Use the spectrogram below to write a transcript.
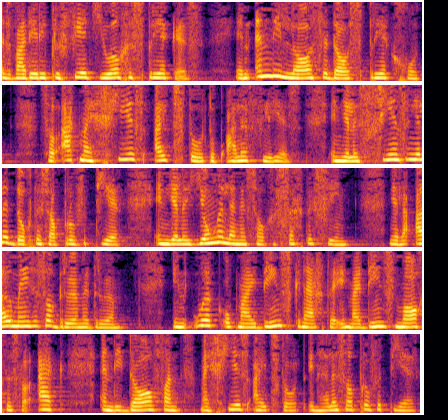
is wat deur die profeet Joël gespreek is. En in die laaste dae spreek God, sal ek my gees uitstort op alle vlees en julle seuns en julle dogters sal profeteer en julle jongelinge sal gesigte sien en julle ou mense sal drome droom en ook op my diensknegte en my diensmaagde sal ek in die dae van my gees uitstort en hulle sal profeteer.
